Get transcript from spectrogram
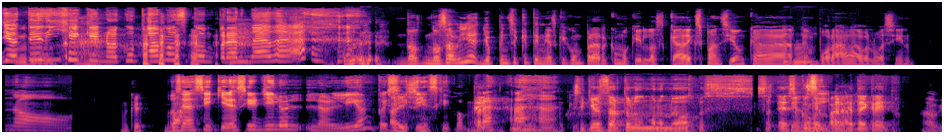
Yo te dije que no ocupamos comprar nada. No, no sabía, yo pensé que tenías que comprar como que las, cada expansión, cada temporada o algo así. No. Ok, O va. sea, si quieres ir Gilo Leon, pues Ahí sí, sí. tienes que comprar. Ajá. Si quieres usar todos los monos nuevos, pues es con pagar. tarjeta de crédito. ah, ok.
